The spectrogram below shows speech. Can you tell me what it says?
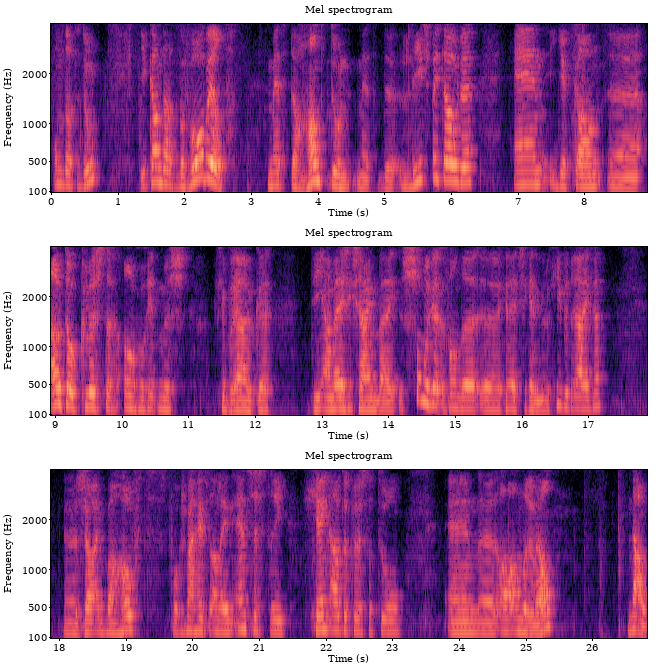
om dat te doen. Je kan dat bijvoorbeeld met de hand doen met de Leads methode. En je kan uh, autocluster algoritmes gebruiken die aanwezig zijn bij sommige van de uh, genetische genealogiebedrijven. Uh, zo uit mijn hoofd, volgens mij heeft alleen Ancestry geen autocluster tool en alle andere wel. Nou,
